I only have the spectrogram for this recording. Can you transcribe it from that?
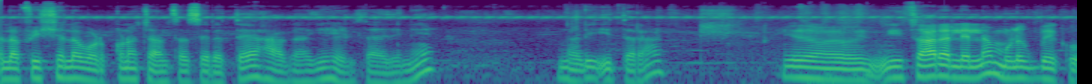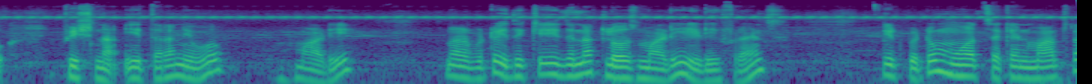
ಎಲ್ಲ ಫಿಶ್ ಎಲ್ಲ ಒಡ್ಕೊಳೋ ಚಾನ್ಸಸ್ ಇರುತ್ತೆ. ಹಾಗಾಗಿ ಹೇಳ್ತಾ ಇದ್ದೀನಿ. ನೋಡಿ, ಈ ಥರ ಈ ಸಾರಲ್ಲೆಲ್ಲ ಮುಳುಗಬೇಕು ಫಿಶ್ನ ಈ ಥರ ನೀವು ಮಾಡಿ ಮಾಡಿಬಿಟ್ಟು ಇದಕ್ಕೆ ಇದನ್ನು ಕ್ಲೋಸ್ ಮಾಡಿ ಇಡಿ ಫ್ರೆಂಡ್ಸ್ ಇಟ್ಬಿಟ್ಟು ಮೂವತ್ತು ಸೆಕೆಂಡ್ ಮಾತ್ರ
